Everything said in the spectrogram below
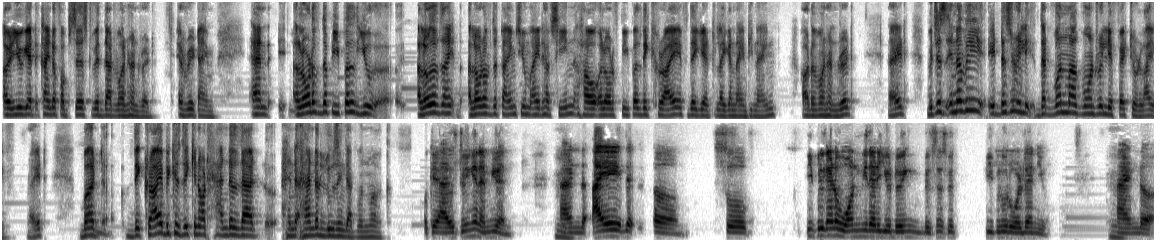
or you get kind of obsessed with that 100 every time. And a lot of the people you a lot of the a lot of the times you might have seen how a lot of people they cry if they get like a 99 out of 100 right which is in a way it doesn't really that one mark won't really affect your life right but Mm. they cry because they cannot handle that hand- handle losing that one mark Okay, I was doing an MUN, Hmm. and I um, so people kind of warned me that you're doing business with people who are older than you, Hmm. and uh,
